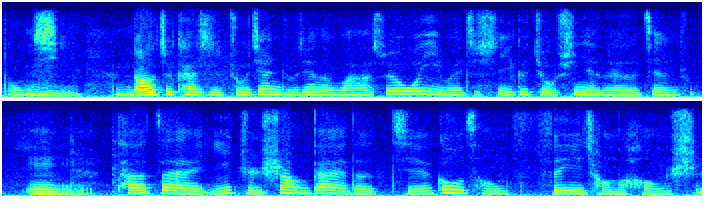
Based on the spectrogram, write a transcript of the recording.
东西，然后就开始逐渐逐渐的挖，所以我以为这是一个九十年代的建筑。嗯。它在遗址上盖的结构层非常的夯实。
